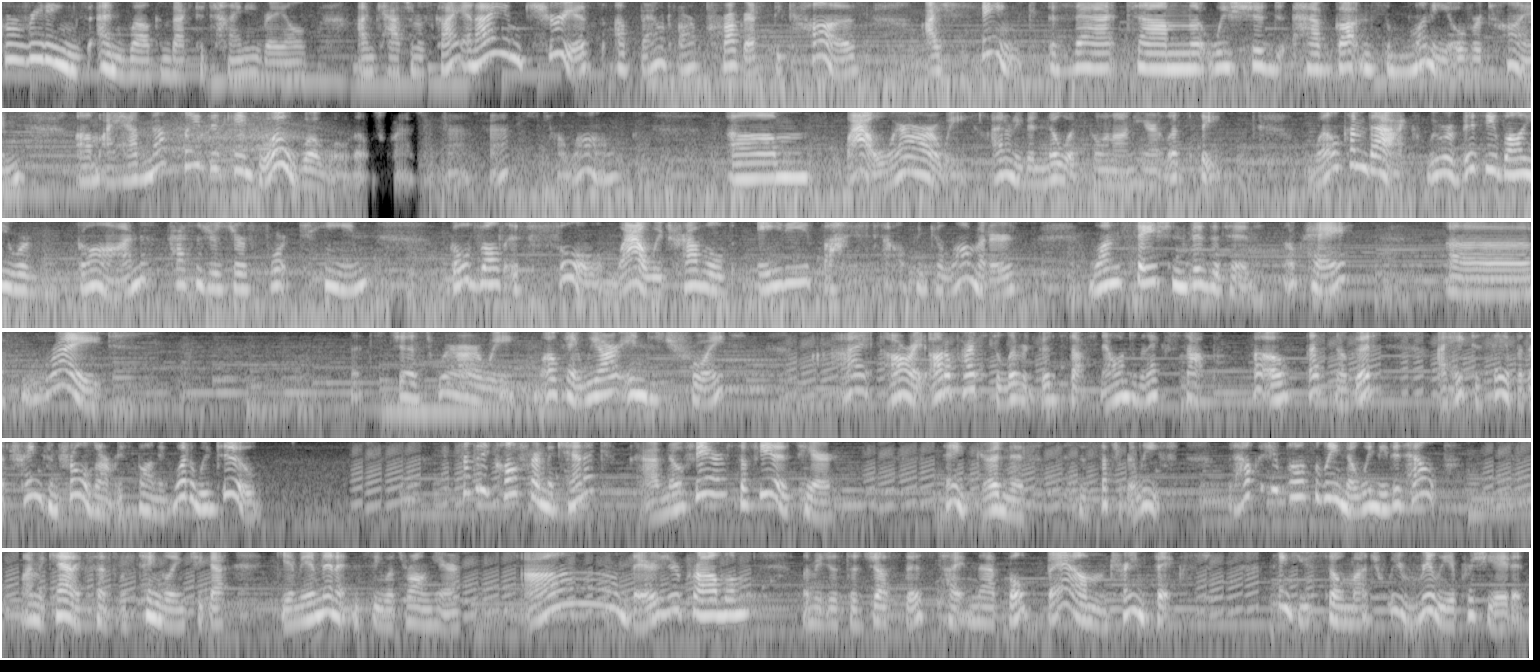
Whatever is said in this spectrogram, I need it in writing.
Greetings and welcome back to Tiny Rails. I'm Katherine of Sky and I am curious about our progress because I think that um, we should have gotten some money over time. Um, I have not played this game, so whoa, whoa, whoa, that was fast, fast, fast. Hello. Um, wow, where are we? I don't even know what's going on here. Let's see. Welcome back. We were busy while you were gone. Passengers served 14. Gold Vault is full. Wow, we traveled 85,000 kilometers. One station visited. Okay. Uh, right. Let's just, where are we? Okay, we are in Detroit. I, alright, auto parts delivered. Good stuff. Now on to the next stop. Uh-oh, that's no good. I hate to say it, but the train controls aren't responding. What do we do? Did somebody call for a mechanic? Have no fear, Sophia is here. Thank goodness, this is such a relief. But how could you possibly know we needed help? My mechanic sense was tingling, Chica. Give me a minute and see what's wrong here. Ah, there's your problem. Let me just adjust this, tighten that bolt. Bam! Train fixed. Thank you so much. We really appreciate it.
